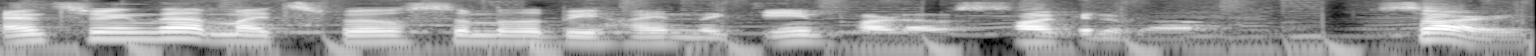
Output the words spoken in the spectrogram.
Answering that might spoil some of the behind the game part I was talking about. Sorry,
